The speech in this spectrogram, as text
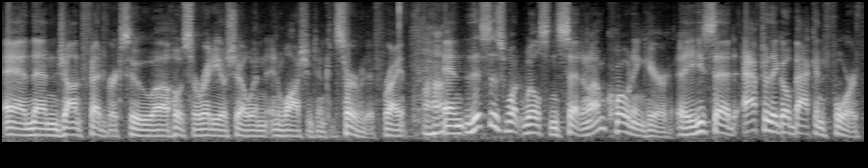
and then John Fredericks, who uh, hosts a radio show in, in Washington, conservative, right? Uh-huh. And this is what Wilson said, and I'm quoting here. Uh, he said, after they go back and forth,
